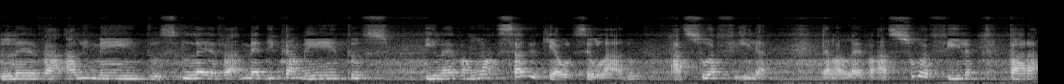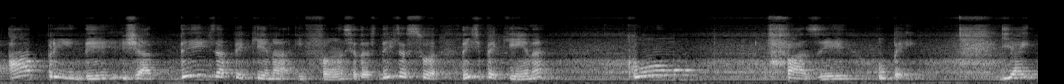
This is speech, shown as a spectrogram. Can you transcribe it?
leva alimentos, leva medicamentos e leva uma, sabe o que é ao seu lado? A sua filha. Ela leva a sua filha para aprender já desde a pequena infância, desde a sua, desde pequena, como fazer o bem. E aí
